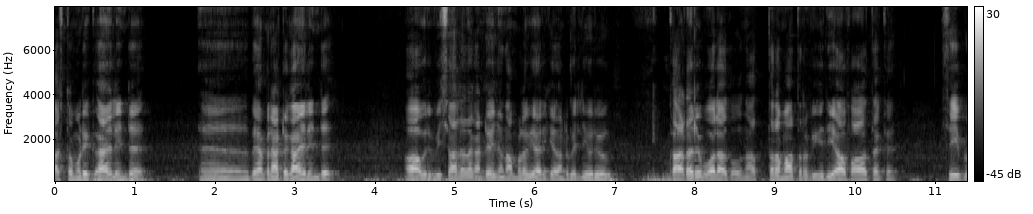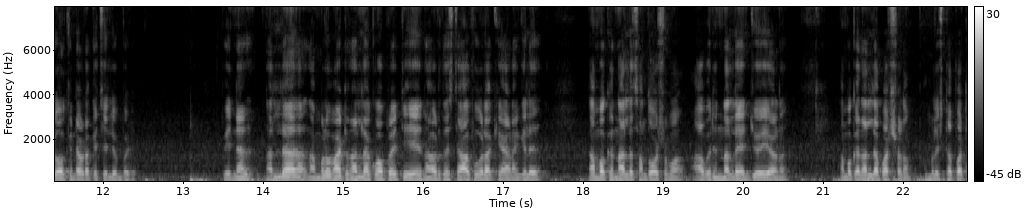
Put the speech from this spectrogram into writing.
അഷ്ടമുടി കായലിന്റെ വേമ്പനാട്ട് കായലിന്റെ ആ ഒരു വിശാലത കണ്ടു കഴിഞ്ഞാൽ നമ്മൾ വിചാരിക്കുക ഏതാണ്ട് വലിയൊരു കടൽ പോലെ തോന്നുന്നു അത്രമാത്രം വീതി ആ ഭാഗത്തൊക്കെ സി ബ്ലോക്കിന്റെ അവിടെയൊക്കെ ചെല്ലുമ്പോൾ. പിന്നെ നല്ല നമ്മളുമായിട്ട് നല്ല കോപ്പറേറ്റ് ചെയ്യുന്ന അവിടുത്തെ സ്റ്റാഫുകളൊക്കെ ആണെങ്കിൽ നമുക്ക് നല്ല സന്തോഷമാണ് അവരും നല്ല എൻജോയ് ആണ്. നമുക്ക് നല്ല ഭക്ഷണം നമ്മൾ ഇഷ്ടപ്പെട്ട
